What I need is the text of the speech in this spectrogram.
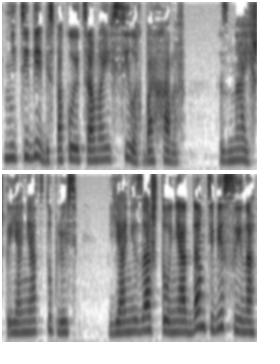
«Не тебе беспокоиться о моих силах, Барханов. Знай, что я не отступлюсь. Я ни за что не отдам тебе сына».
